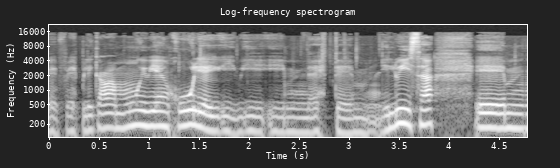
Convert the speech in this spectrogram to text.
eh, explicaba muy bien Julia y, este, Luisa, eh,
